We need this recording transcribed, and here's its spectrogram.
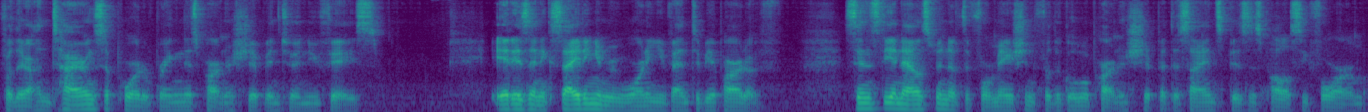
for their untiring support of bringing this partnership into a new phase. It is an exciting and rewarding event to be a part of. Since the announcement of the formation for the Global Partnership at the Science Business Policy Forum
